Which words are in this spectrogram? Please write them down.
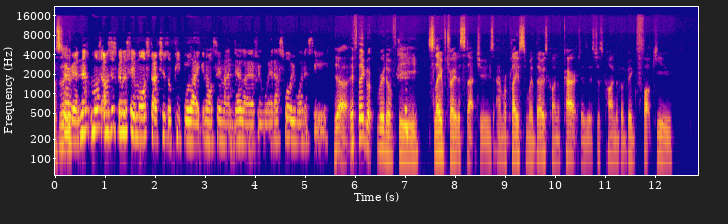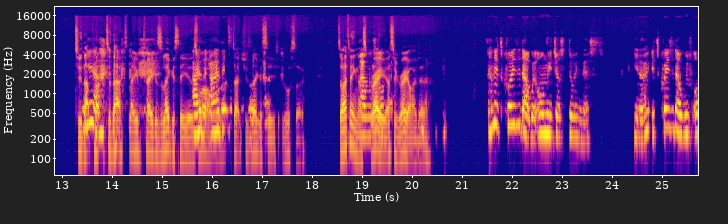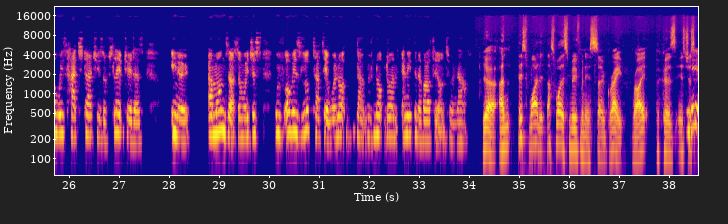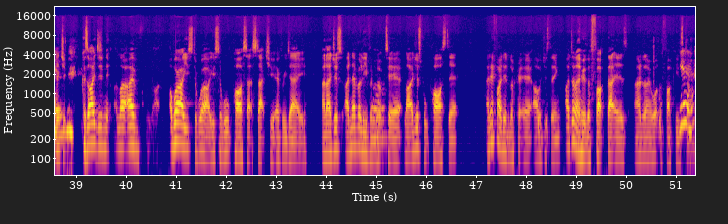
Sorry, more, I was just gonna say more statues of people like you know, Nelson Mandela everywhere. That's what we want to see. Yeah, if they got rid of the slave trader statues and replaced them with those kind of characters, it's just kind of a big fuck you to that yeah. to that slave trader's legacy as I, well. I that statue's legacy that. also. So I think that's um, great. That's a great idea. And it's crazy that we're only just doing this. You know, it's crazy that we've always had statues of slave traders, you know, amongst us, and we're just we've always looked at it. We're not that we've not done anything about it until now. Yeah, and this why that's why this movement is so great, right? Because it's just because edu- I didn't like I've where I used to work. I used to walk past that statue every day, and I just I never even oh. looked at it. Like I just walked past it, and if I did look at it, I would just think, I don't know who the fuck that is. I don't know what the fuck he's yeah. done.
